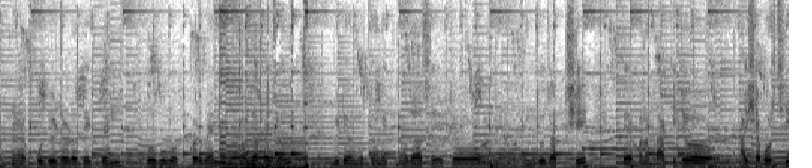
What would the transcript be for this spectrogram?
আপনারা ফুল ভিডিওটা দেখবেন উপভোগ করবেন মজা পাইবেন। ভিডিওর মধ্যে অনেক মজা আছে। তো আমি আর আমার বন্ধু যাচ্ছি। তো এখন আমরা আকিজ আইসা পড়ছি।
